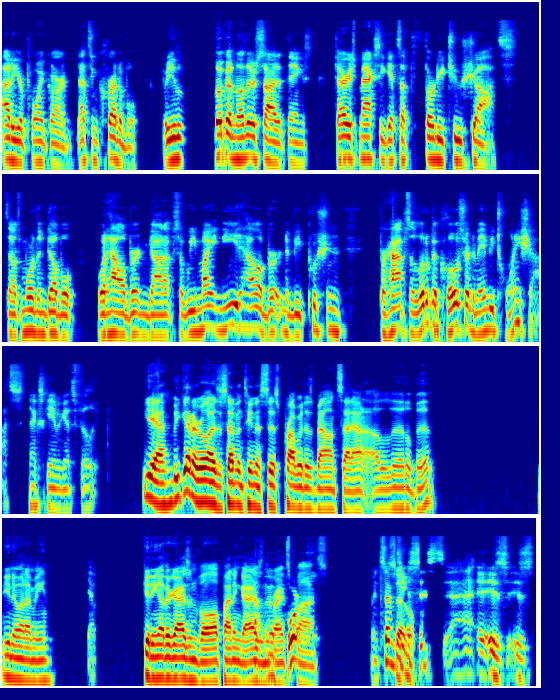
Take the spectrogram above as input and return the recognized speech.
out of your point guard. That's incredible. But you look on the other side of things, Tyrese Maxey gets up 32 shots. So it's more than double what Halliburton got up. So we might need Halliburton to be pushing perhaps a little bit closer to maybe 20 shots next game against Philly. Yeah, but you got to realize the 17 assists probably does balance that out a little bit. You know what I mean? Yep. Getting other guys involved, finding guys in the right spots. I mean, 17 so, assists uh, is is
